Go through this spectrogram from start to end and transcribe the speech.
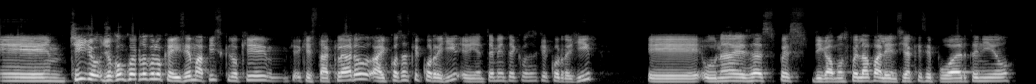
Eh, sí, yo, yo concuerdo con lo que dice Mapis, creo que, que, está claro, hay cosas que corregir, evidentemente hay cosas que corregir. Eh, una de esas, pues, digamos, fue la falencia que se pudo haber tenido,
